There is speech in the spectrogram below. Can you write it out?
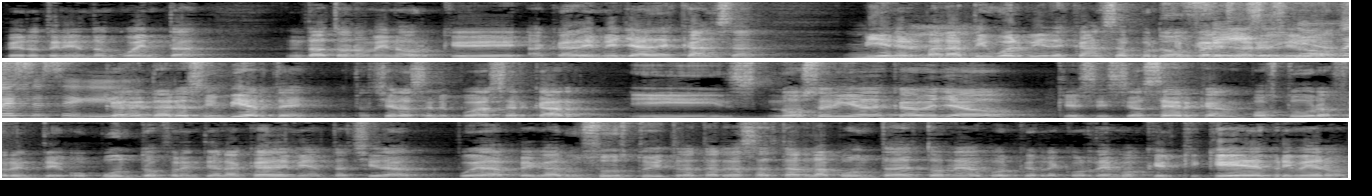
Pero teniendo en cuenta un dato no menor, que Academia ya descansa, viene el Parati y vuelve y descansa porque Dos el calendario Sí, dos veces seguidas. calendario se invierte, Tachera se le puede acercar y no sería descabellado que si se acercan posturas frente o puntos frente a la academia, Tachira pueda pegar un susto y tratar de asaltar la punta del torneo porque recordemos que el que quede primero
